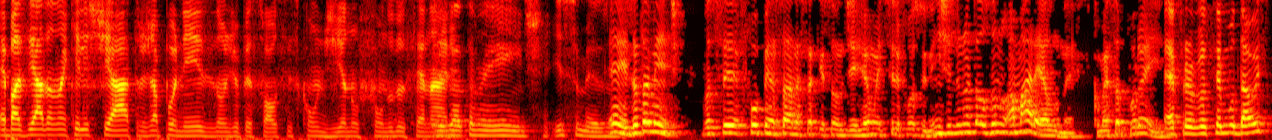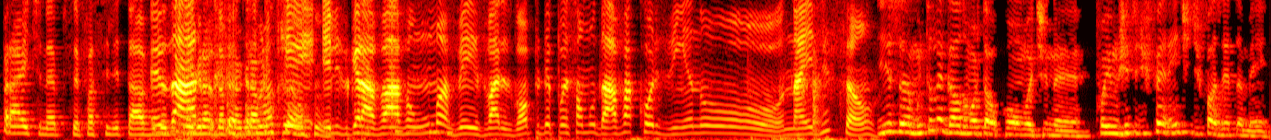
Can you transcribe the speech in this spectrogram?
É baseada naqueles teatros japoneses onde o pessoal se escondia no fundo do cenário. Exatamente, isso mesmo. É, exatamente. Você for pensar nessa questão de realmente se ele fosse ninja, ele não ia tá usando amarelo, né? Começa por aí. É pra você mudar o sprite, né? Pra você facilitar a vida progra- da programação. porque eles gravavam uma vez vários golpes e depois só mudava a corzinha no na edição. E Isso é muito legal do Mortal Kombat, né? Foi um jeito diferente de fazer também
